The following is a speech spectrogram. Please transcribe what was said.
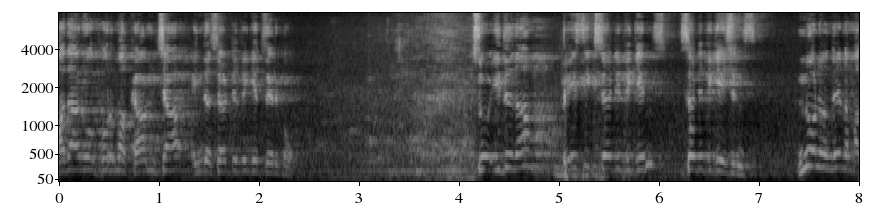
ஆதாரபூர்வமாக காமிச்சா இந்த சர்டிபிகேட்ஸ் இருக்கும். ஸோ இதுதான் பேசிக் சர்டிஃபிகேட்ஸ் சர்டிஃபிகேஷன்ஸ் இன்னொன்று வந்து நம்ம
